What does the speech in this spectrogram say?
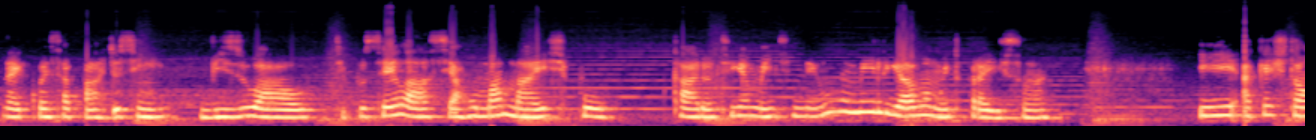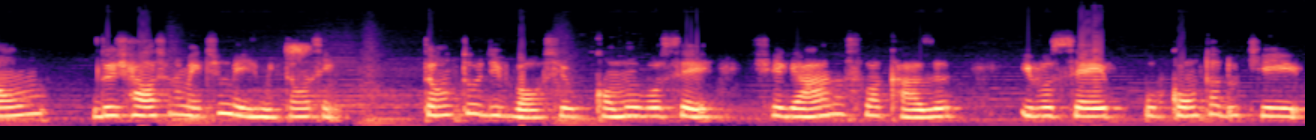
né? Com essa parte assim visual, tipo sei lá, se arrumar mais, tipo, cara, antigamente nenhum homem ligava muito para isso, né? E a questão dos relacionamentos mesmo, então assim, tanto o divórcio como você chegar na sua casa e você, por conta do que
